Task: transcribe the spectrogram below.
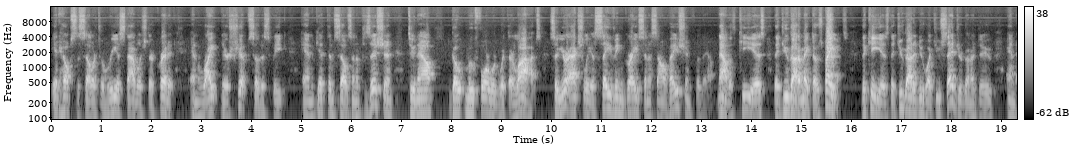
It helps the seller to reestablish their credit and right their ship, so to speak, and get themselves in a position to now go move forward with their lives. So you're actually a saving grace and a salvation for them. Now, the key is that you got to make those payments. The key is that you got to do what you said you're going to do and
